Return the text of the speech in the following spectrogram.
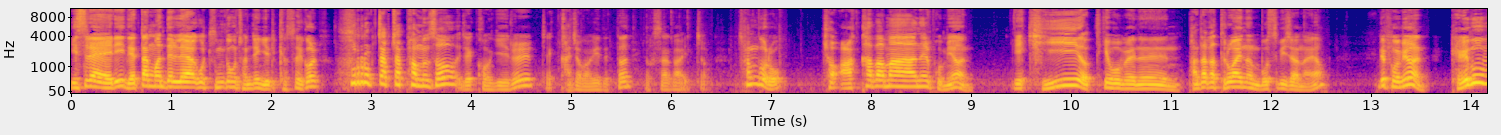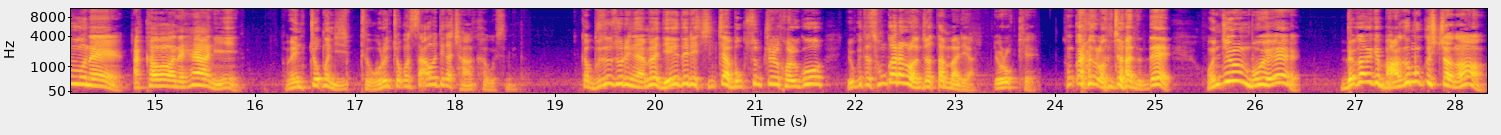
이스라엘이 내 땅 만들래 하고 중동 전쟁 일으켜서 이걸 후루룩 짭짭하면서 이제 거기를 이제 가져가게 됐던 역사가 있죠. 참고로 저 아카바만을 보면 이게 긴 어떻게 보면은 바다가 들어와 있는 모습이잖아요. 근데 보면 대부분의 아카바만의 해안이 왼쪽은 이집트, 오른쪽은 사우디가 장악하고 있습니다. 그러니까 무슨 소리냐면 얘들이 진짜 목숨줄 걸고 여기다 손가락을 얹었단 말이야. 요렇게 손가락을 얹어놨는데 얹으면 뭐해? 내가 이게 막으면 끝이잖아.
